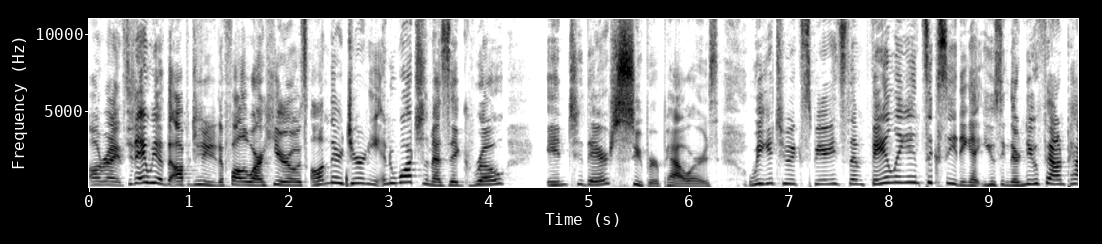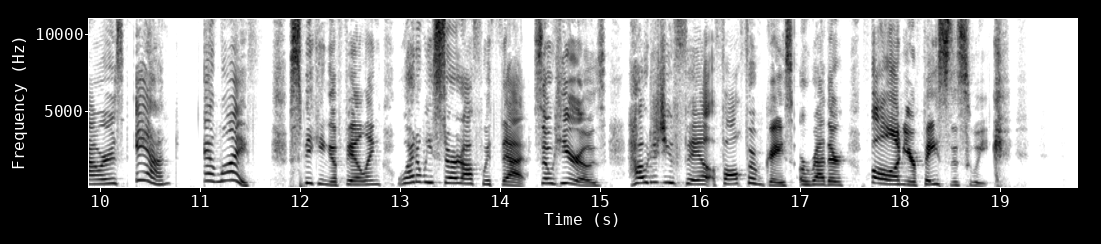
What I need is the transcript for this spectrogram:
All right. Today we have the opportunity to follow our heroes on their journey and watch them as they grow into their superpowers. We get to experience them failing and succeeding at using their newfound powers and at life. Speaking of failing, why don't we start off with that? So, heroes, how did you fail, fall from grace, or rather, fall on your face this week?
